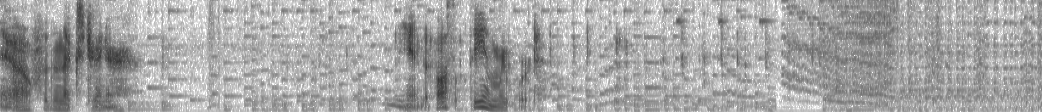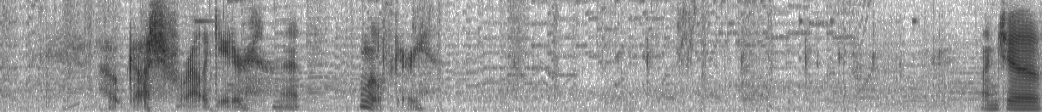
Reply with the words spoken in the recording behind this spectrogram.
Now for the next trainer. And a fossil TM reward. Oh gosh, Feraligatr. That's a little scary. Bunch of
